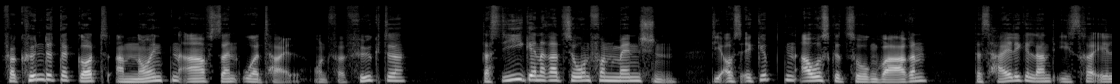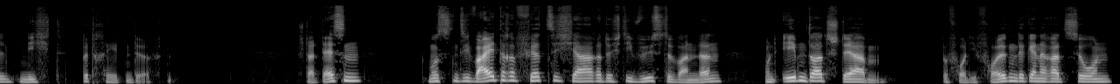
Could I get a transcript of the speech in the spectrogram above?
verkündete Gott am neunten Av sein Urteil und verfügte, dass die Generation von Menschen, die aus Ägypten ausgezogen waren, das heilige Land Israel nicht betreten dürften. Stattdessen mussten sie weitere 40 Jahre durch die Wüste wandern und eben dort sterben, bevor die folgende Generation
